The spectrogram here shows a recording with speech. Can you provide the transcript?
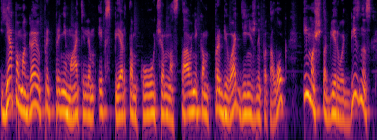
Я помогаю предпринимателям, экспертам, коучам, наставникам пробивать денежный потолок и масштабировать бизнес –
